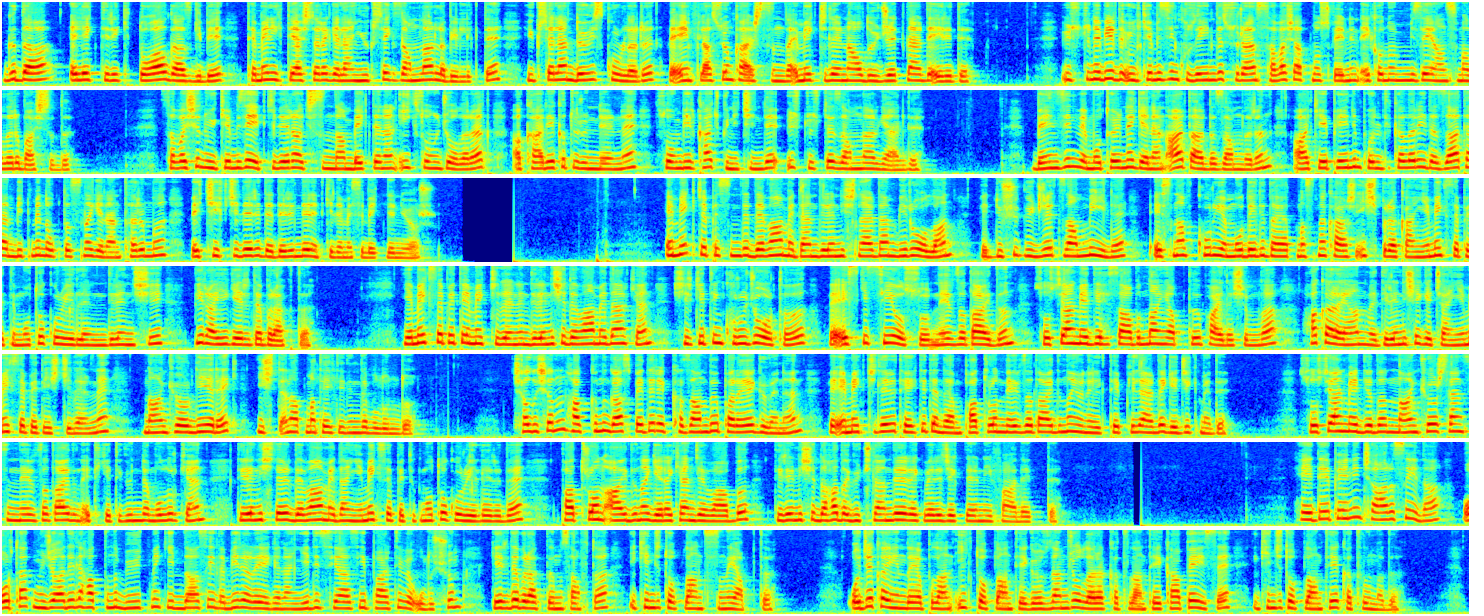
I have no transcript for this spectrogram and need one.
Gıda, elektrik, doğalgaz gibi temel ihtiyaçlara gelen yüksek zamlarla birlikte yükselen döviz kurları ve enflasyon karşısında emekçilerin aldığı ücretler de eridi. Üstüne bir de ülkemizin kuzeyinde süren savaş atmosferinin ekonomimize yansımaları başladı. Savaşın ülkemize etkileri açısından beklenen ilk sonucu olarak akaryakıt ürünlerine son birkaç gün içinde üst üste zamlar geldi. Benzin ve motorine gelen art arda zamların AKP'nin politikalarıyla zaten bitme noktasına gelen tarımı ve çiftçileri de derinden etkilemesi bekleniyor. Emek cephesinde devam eden direnişlerden biri olan ve düşük ücret zammı ile esnaf kurye modeli dayatmasına karşı iş bırakan Yemek Sepeti motokuryelerinin direnişi bir ayı geride bıraktı. Yemek Sepeti emekçilerinin direnişi devam ederken şirketin kurucu ortağı ve eski CEO'su Nevzat Aydın sosyal medya hesabından yaptığı paylaşımda hak arayan ve direnişe geçen Yemek Sepeti işçilerine nankör diyerek işten atma tehdidinde bulundu. Çalışanın hakkını gasp ederek kazandığı paraya güvenen ve emekçileri tehdit eden patron Nevzat Aydın'a yönelik tepkiler de gecikmedi. Sosyal medyada nankör sensin Nevzat Aydın etiketi gündem olurken direnişleri devam eden yemek sepeti motokuryeleri de patron Aydın'a gereken cevabı direnişi daha da güçlendirerek vereceklerini ifade etti. HDP'nin çağrısıyla ortak mücadele hattını büyütmek iddiasıyla bir araya gelen 7 siyasi parti ve oluşum geride bıraktığımız hafta ikinci toplantısını yaptı. Ocak ayında yapılan ilk toplantıya gözlemci olarak katılan TKP ise ikinci toplantıya katılmadı.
